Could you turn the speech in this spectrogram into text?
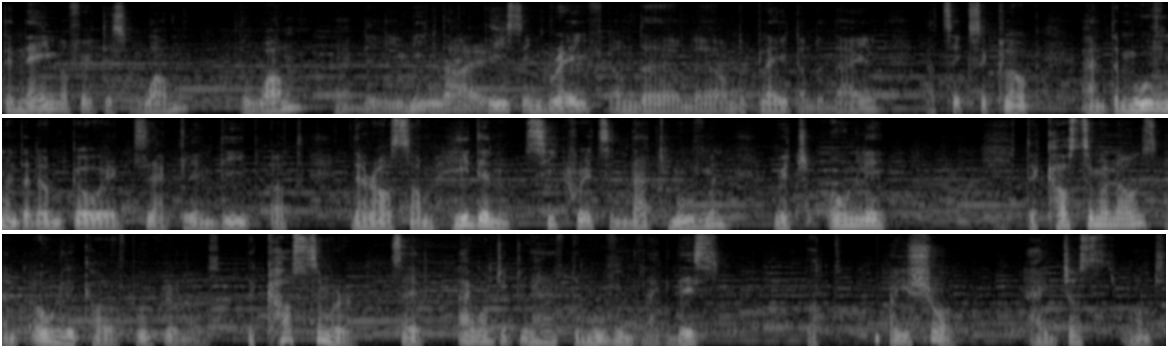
the name of it is One. The One, uh, the unique Nice. piece engraved on the, on the on the plate on the dial at six o'clock. And the movement, I don't go exactly in deep, but there are some hidden secrets in that movement which only the customer knows and only Calef Bucher knows. The customer said, I wanted to have the movement like this, but are you sure? I just wanted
